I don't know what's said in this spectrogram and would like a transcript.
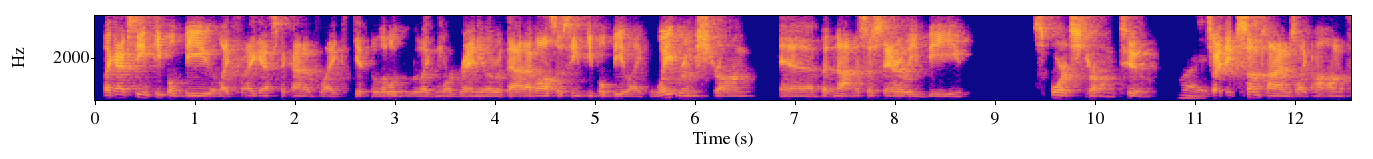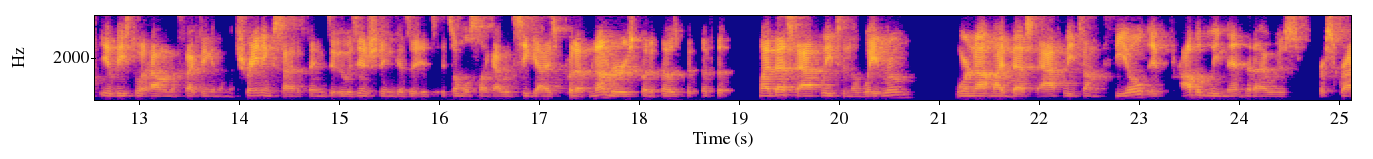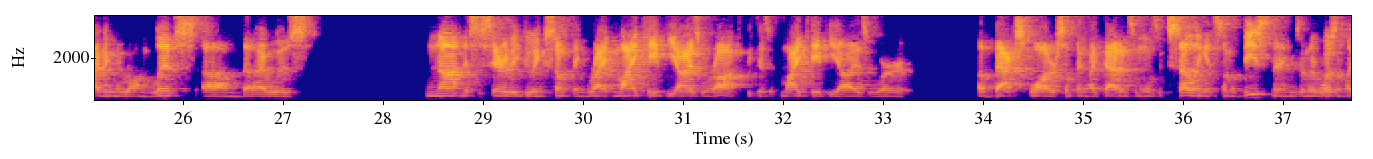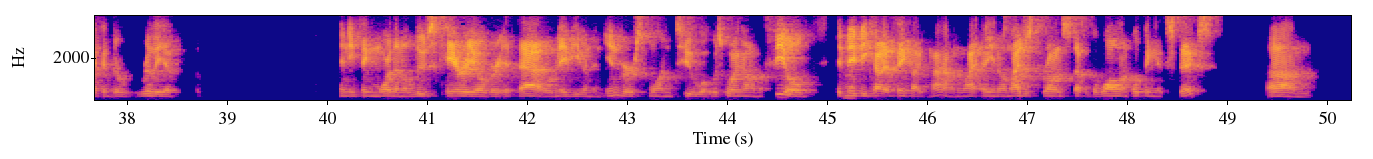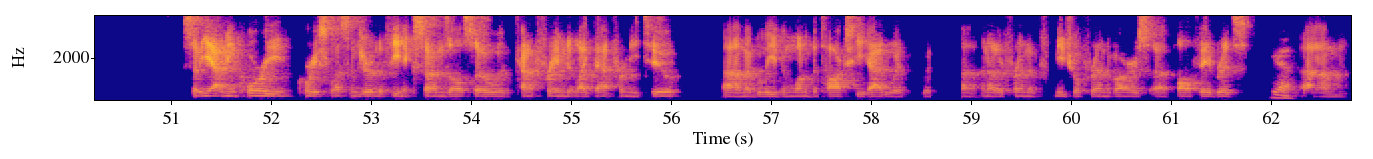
like I've seen people be like, I guess to kind of like get a little like more granular with that. I've also seen people be like weight room strong, uh, but not necessarily be sports strong too. Right. So I think sometimes, like on the, at least what how I'm affecting it on the training side of things, it was interesting because it's it's almost like I would see guys put up numbers, but if those if the, my best athletes in the weight room were not my best athletes on the field, it probably meant that I was prescribing the wrong lifts, um, that I was not necessarily doing something right. My KPIs were off because if my KPIs were a back squat or something like that, and someone was excelling at some of these things, and there wasn't like a really a anything more than a loose carryover at that, or maybe even an inverse one to what was going on in the field, it made me kind of think like, wow, am I, you know, am I just throwing stuff at the wall and hoping it sticks? Um, so yeah, I mean, Corey Corey Schlesinger of the Phoenix Suns also kind of framed it like that for me too. Um, I believe in one of the talks he had with with uh, another friend of mutual friend of ours, uh, Paul Fabritz. Yeah. Um,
